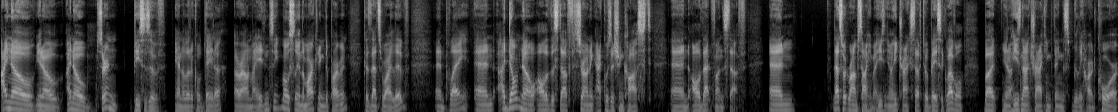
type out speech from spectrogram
I know, you know, I know certain pieces of analytical data around my agency, mostly in the marketing department, because that's where I live and play. And I don't know all of the stuff surrounding acquisition cost and all of that fun stuff. And that's what Rob's talking about. He's, you know, he tracks stuff to a basic level, but you know, he's not tracking things really hardcore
